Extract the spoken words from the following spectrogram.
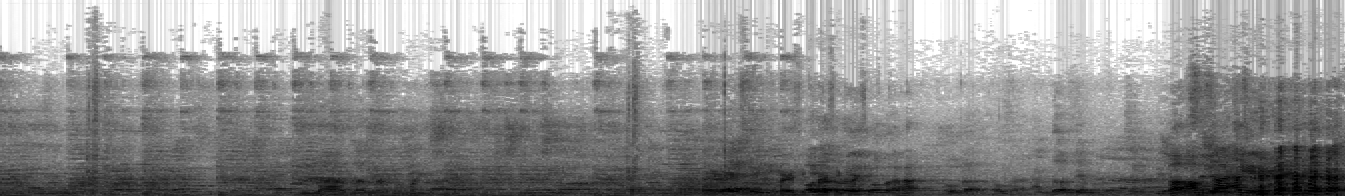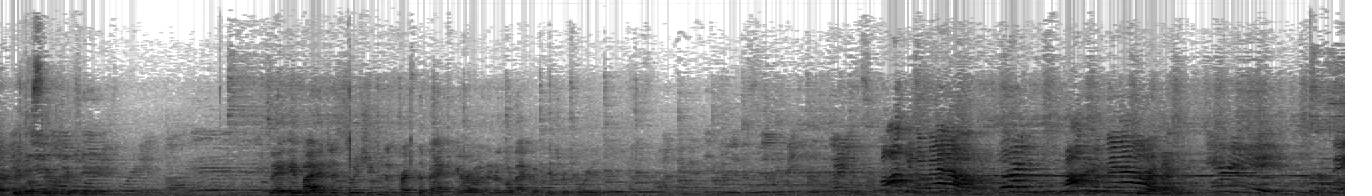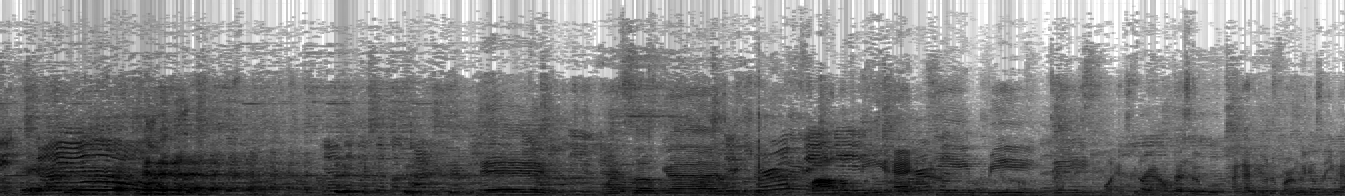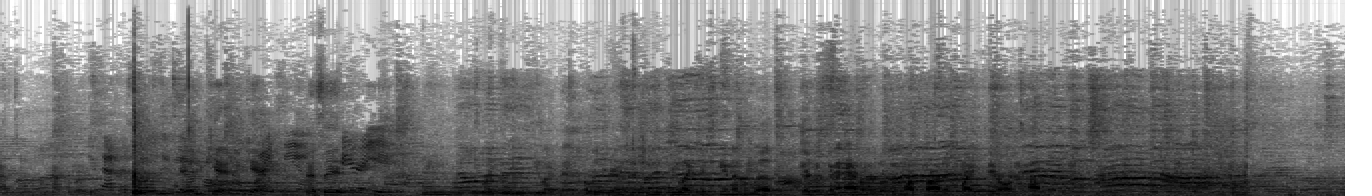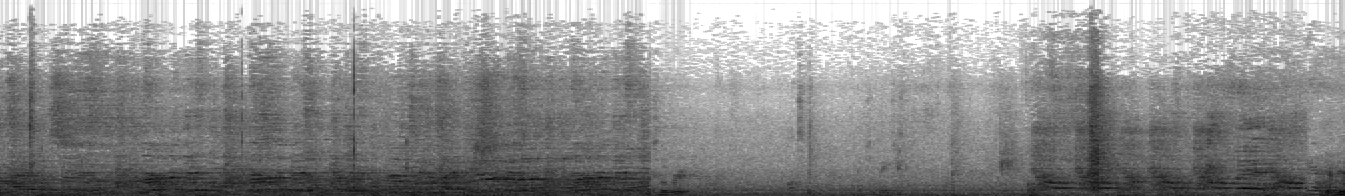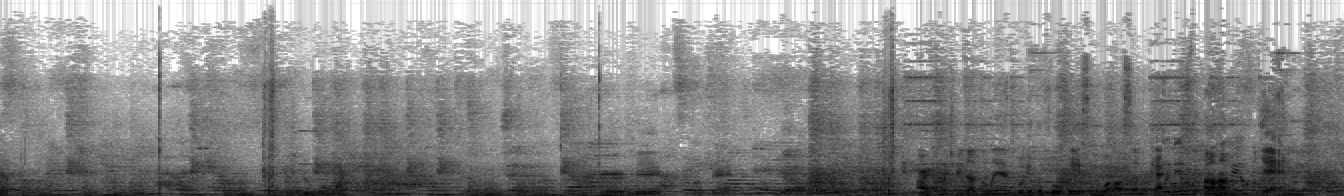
Love, love, love. One more. Perfect, perfect, perfect, perfect. Uh huh. Oh, I'm sorry. I- So it might have just switched. You can just press the back arrow and it'll go back a picture for you. What are you talking about? What are you talking about? right back. Period. See? Y'all on Instagram. That's simple. I got a unicorn hoodie, so you have to. You have to love You it. have to follow these You can't. you can. right now. That's it. Period. Like what we see, like that color transition between like your skin and the lip, they're just gonna add a little bit more product right there on top of it. Uh huh. Yeah.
